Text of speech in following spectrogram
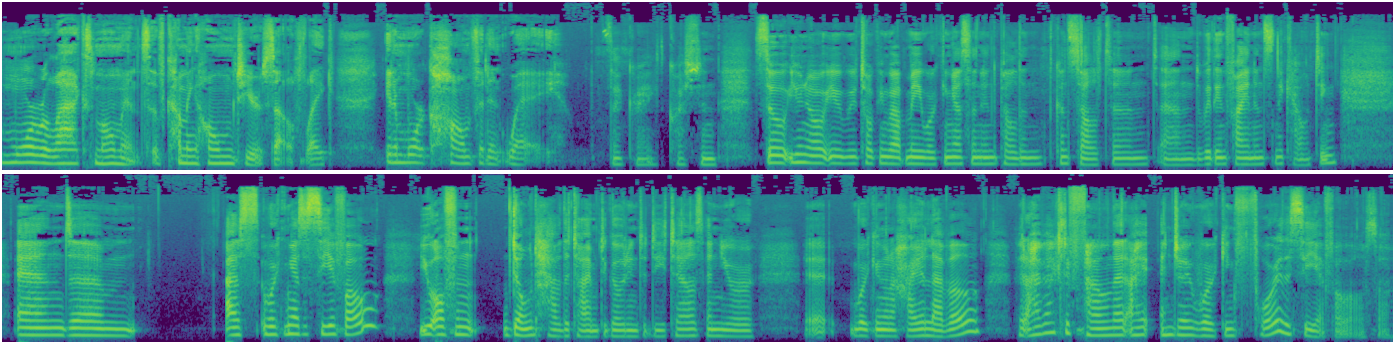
more relaxed moments of coming home to yourself, like in a more confident way? That's a great question. So, you know, you were talking about me working as an independent consultant and within finance and accounting. And um, as working as a CFO, you often don't have the time to go into details and you're uh, working on a higher level. But I've actually found that I enjoy working for the CFO also.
